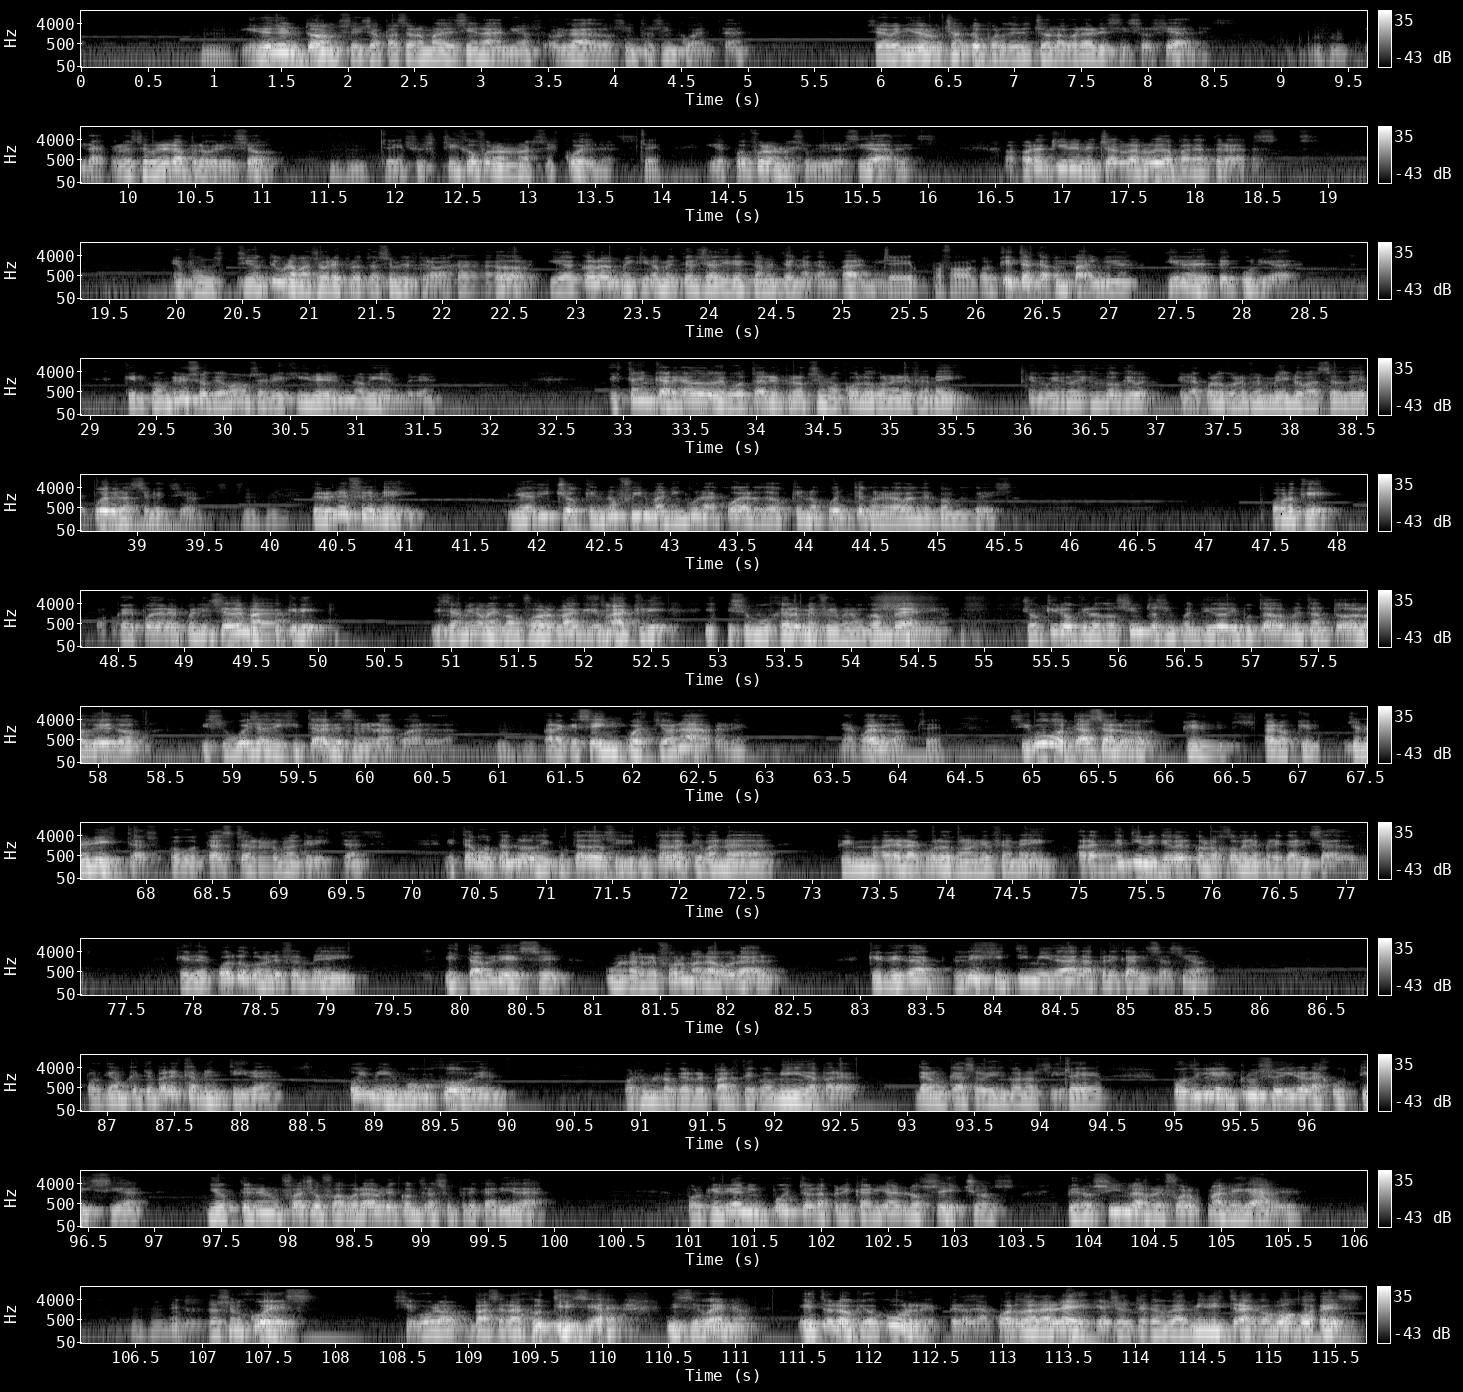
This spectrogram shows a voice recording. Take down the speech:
Mm. Y desde entonces, ya pasaron más de 100 años, holgados, 150, se ha venido luchando por derechos laborales y sociales. Uh -huh. Y la clase obrera progresó. Uh -huh, sí. Y sus hijos fueron a las escuelas. Sí. Y después fueron a las universidades. Ahora quieren echar la rueda para atrás en función de una mayor explotación del trabajador. Y acá me quiero meter ya directamente en la campaña. Sí, por favor. Porque esta campaña tiene de peculiar que el Congreso que vamos a elegir en noviembre está encargado de votar el próximo acuerdo con el FMI. El gobierno dijo que el acuerdo con el FMI lo va a hacer después de las elecciones. Uh -huh. Pero el FMI le ha dicho que no firma ningún acuerdo que no cuente con el aval del Congreso. ¿Por qué? Porque después de la experiencia de Macri, dice, a mí no me conforma que Macri y su mujer me firmen un convenio. Yo quiero que los 252 diputados metan todos los dedos y sus huellas digitales en el acuerdo, uh -huh. para que sea incuestionable. ¿De acuerdo? Sí. Si vos votás a los, a los kirchneristas o votás a los macristas, estás votando a los diputados y diputadas que van a firmar el acuerdo con el FMI. Ahora, ¿qué tiene que ver con los jóvenes precarizados? que el acuerdo con el FMI establece una reforma laboral que le da legitimidad a la precarización. Porque aunque te parezca mentira, hoy mismo un joven, por ejemplo, que reparte comida, para dar un caso bien conocido, sí. podría incluso ir a la justicia y obtener un fallo favorable contra su precariedad. Porque le han impuesto la precariedad en los hechos, pero sin la reforma legal. Entonces un juez, si vos vas a la justicia, dice, bueno, esto es lo que ocurre, pero de acuerdo a la ley que yo tengo que administrar como juez,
